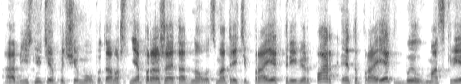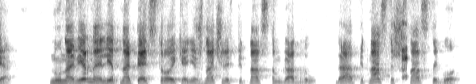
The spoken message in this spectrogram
Объясню тебе почему. Потому что меня поражает одно. Вот смотрите, проект Ривер Парк, это проект был в Москве, ну, наверное, лет на 5 стройки. Они же начали в 15 году, да, 15-16 год.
